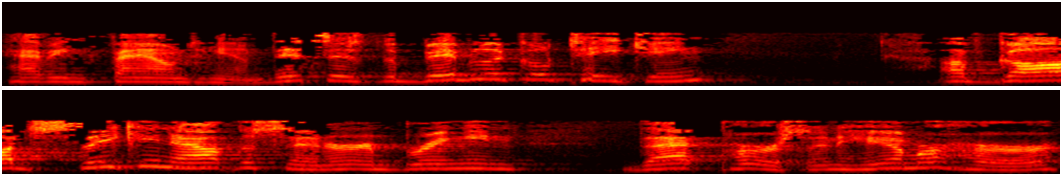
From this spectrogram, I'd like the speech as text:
Having found him. This is the biblical teaching of God seeking out the sinner and bringing that person, him or her,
